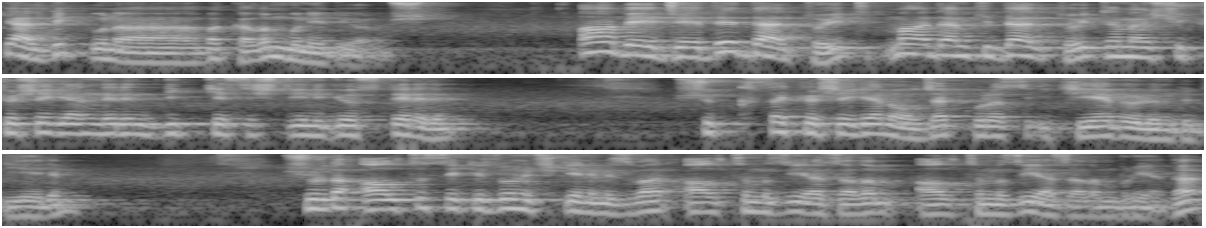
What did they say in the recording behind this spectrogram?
Geldik buna. Bakalım bu ne diyormuş. ABCD deltoid. Madem ki deltoid hemen şu köşegenlerin dik kesiştiğini gösterelim. Şu kısa köşegen olacak. Burası 2'ye bölündü diyelim. Şurada 6, 8, 10 üçgenimiz var. Altımızı yazalım. Altımızı yazalım buraya da.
